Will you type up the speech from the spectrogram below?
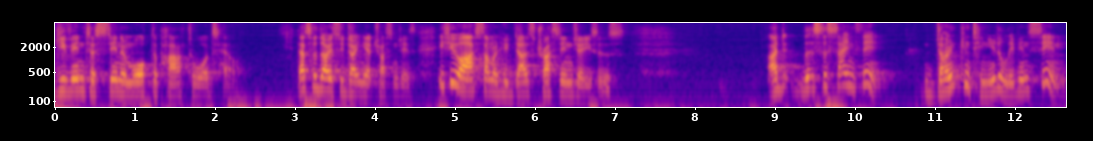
give in to sin and walk the path towards hell. That's for those who don't yet trust in Jesus. If you ask someone who does trust in Jesus, I'd, it's the same thing. Don't continue to live in sin.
